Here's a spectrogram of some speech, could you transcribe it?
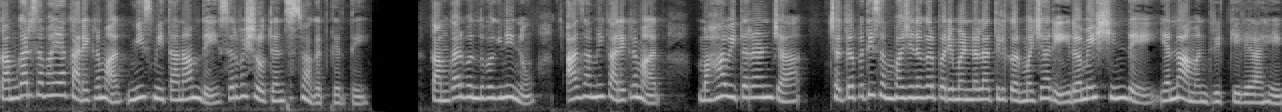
कामगार सभा या कार्यक्रमात मी स्मिता नामदे सर्व श्रोत्यांचं स्वागत करते. कामगार बंधू भगिनींनो आज आम्ही कार्यक्रमात महावितरणच्या छत्रपती संभाजीनगर परिमंडळातील कर्मचारी रमेश शिंदे यांना आमंत्रित केले आहे.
